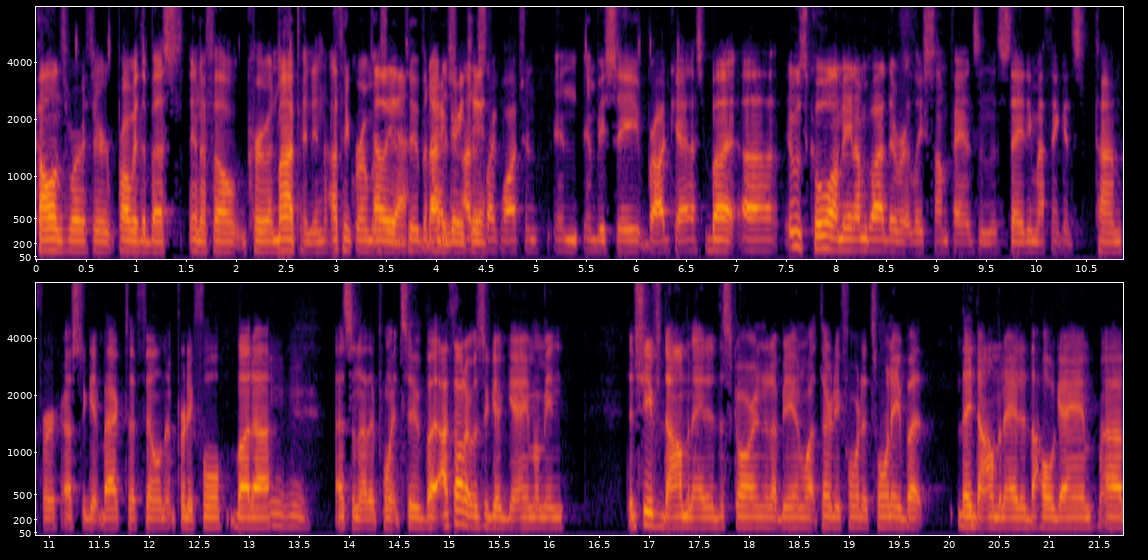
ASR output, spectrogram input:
Collinsworth are probably the best NFL crew in my opinion. I think Romo's Oh, good yeah. too, but I I, just I just like watching in NBC broadcast. But uh, it was cool. I mean, I'm glad there were at least some fans in the stadium. I think it's time for us to get back to filling it pretty full. But uh, Mm-hmm. that's another point too. But I thought it was a good game. I mean, the Chiefs dominated. The score ended up being what 34 to 20, but they dominated the whole game. Uh,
